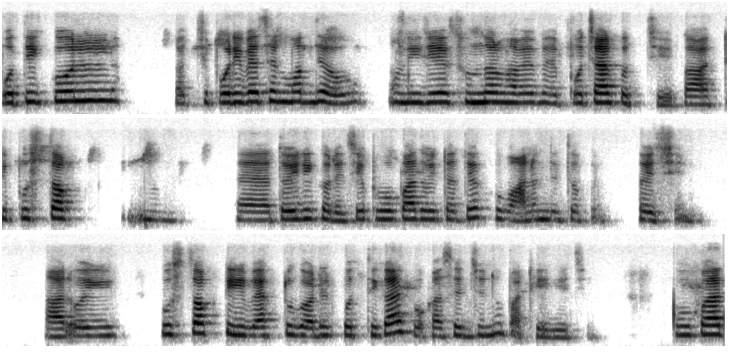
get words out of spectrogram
প্রতিকূল হচ্ছে পরিবেশের মধ্যেও উনি যে সুন্দরভাবে প্রচার করছে বা একটি পুস্তক তৈরি করেছে, প্রভুপাদ ওইটাতে খুব আনন্দিত হয়েছেন। আর ওই পুস্তকটি ব্যাক টু গডের পত্রিকায় প্রকাশের জন্য পাঠিয়ে দিয়েছে। প্রভুপাদ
